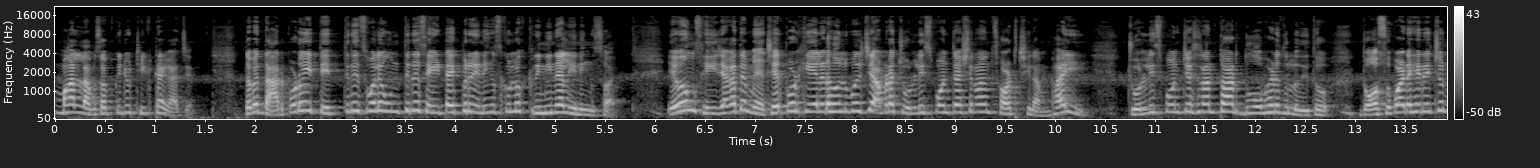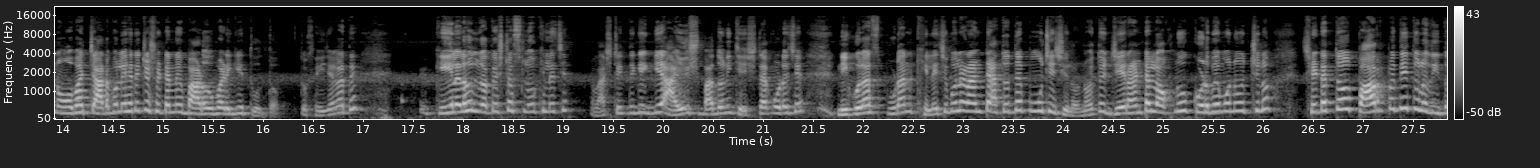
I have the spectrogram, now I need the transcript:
মানলাম সব কিছু ঠিকঠাক আছে। তবে তারপরে ওই তেত্রিশ বলে উনত্রিশ, এই টাইপের ইনিংসগুলো ক্রিমিনাল ইনিংস হয়। এবং সেই জায়গাতে ম্যাচের পর কে এল রাহুল বলছে, আমরা চল্লিশ পঞ্চাশ রান শর্ট ছিলাম। ভাই, চল্লিশ পঞ্চাশ রান তো আর দু ওভারে তুলে দিত। দশ ওভারে হেরেছো, ন ওভার চার বলে হেরেছো, সেটা নয় বারো ওভারে গিয়ে তুলতো। তো সেই জায়গাতে কে এল রাহুল যথেষ্ট স্লো খেলেছে। লাস্টের দিকে গিয়ে আয়ুষ বাদনি চেষ্টা করেছে। নিকোলাস পুরান খেলেছে বলে রানটা এততে পৌঁছেছিল নয়তো যে রানটা লখনৌ করবে মনে হচ্ছিল, সেটা তো পাওয়ার প্লেতেই তুলে দিত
